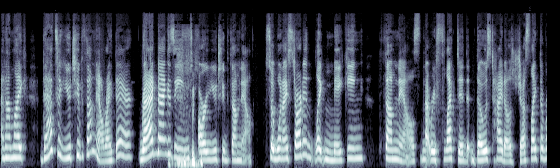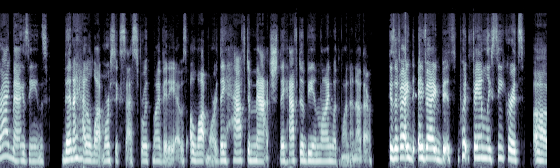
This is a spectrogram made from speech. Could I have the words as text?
And I'm like, that's a YouTube thumbnail right there. Rag magazines are a YouTube thumbnail. So when I started like making thumbnails that reflected those titles, just like the rag magazines, then I had a lot more success with my videos, a lot more. They have to match, they have to be in line with one another because if i if i put family secrets uh,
